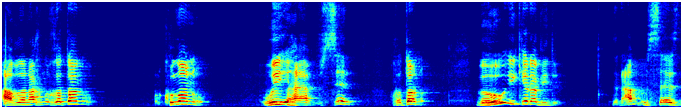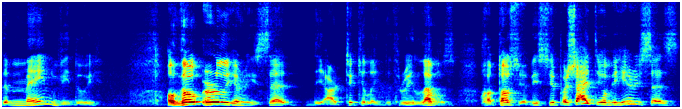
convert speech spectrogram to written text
Avlanachnu chotanu, kulonu. We have sinned. Chotanu. V'hu ikera vidui. The Rambam says the main vidui, although earlier he said the articulate the three levels, chotosi, visipashaiti, over here he says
